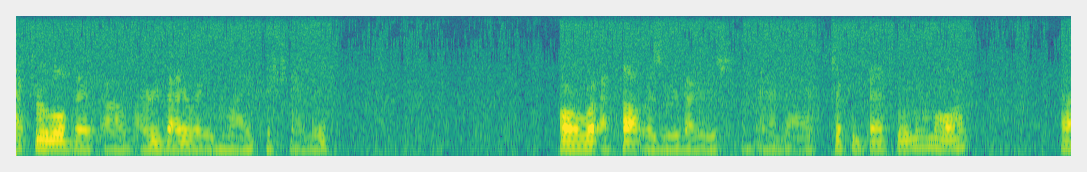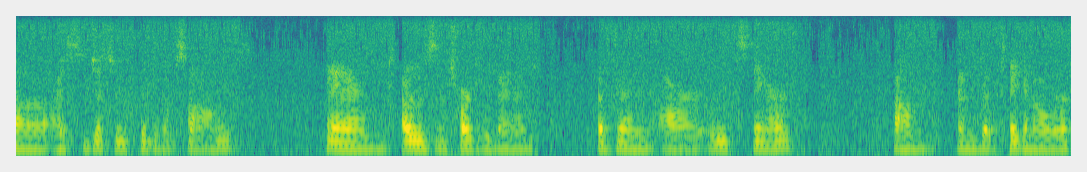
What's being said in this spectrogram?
After a little bit, um, I reevaluated my Christianity, or what I thought was a reevaluation, and I took the band a little more. Uh, I suggested play different songs, and I was in charge of the band, but then our lead singer um, ended up taking over.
